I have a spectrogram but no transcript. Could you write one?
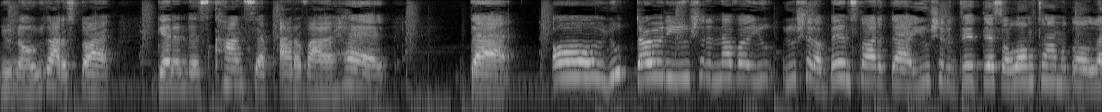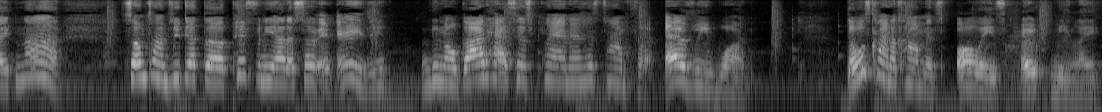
you know, we got to start getting this concept out of our head that oh you 30 you should have never you you should have been started that you should have did this a long time ago. Like nah. Sometimes you get the epiphany at a certain age. You, you know god has his plan and his time for everyone. Those kind of comments always irk me. Like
